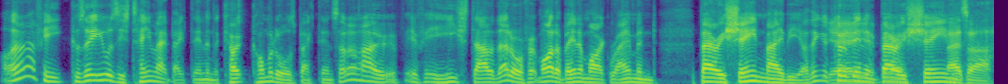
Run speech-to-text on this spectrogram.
I don't know if he, because he was his teammate back then in the Coke Commodores back then. So I don't know if, if he started that or if it might have been a Mike Raymond, Barry Sheene maybe. I think it could have been yeah, a Barry Barry- Sheene, Bazaar.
